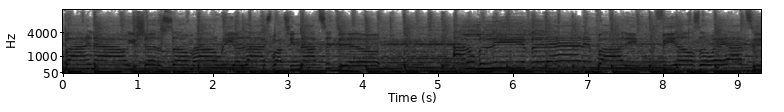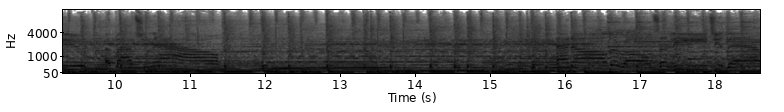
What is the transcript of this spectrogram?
By now, you should have somehow realized what you're not to do. I don't believe that anybody feels the way I do about you now. And all the roads that lead you there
